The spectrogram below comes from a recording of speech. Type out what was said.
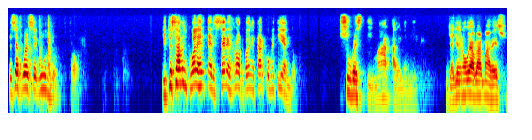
ese fue el segundo Y ustedes saben cuál es el tercer error que pueden estar cometiendo subestimar al enemigo. Ya yo no voy a hablar más de eso.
